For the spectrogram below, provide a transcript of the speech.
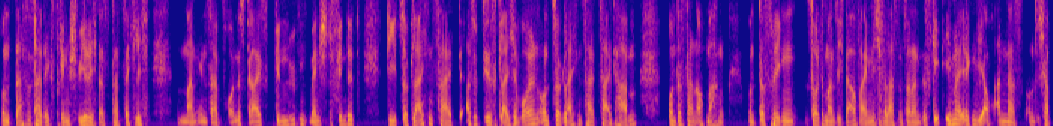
Und das ist halt extrem schwierig, dass tatsächlich man in seinem Freundeskreis genügend Menschen findet, die zur gleichen Zeit, also die das Gleiche wollen und zur gleichen Zeit Zeit haben und das dann auch machen. Und deswegen sollte man sich darauf eigentlich nicht verlassen, sondern es geht immer irgendwie auch anders. Und ich habe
